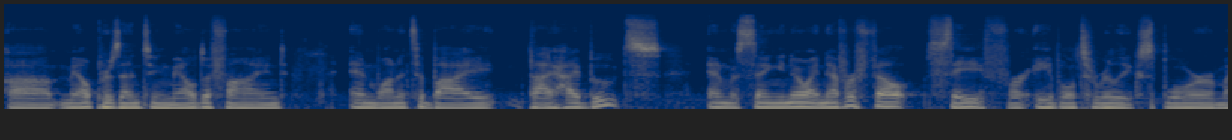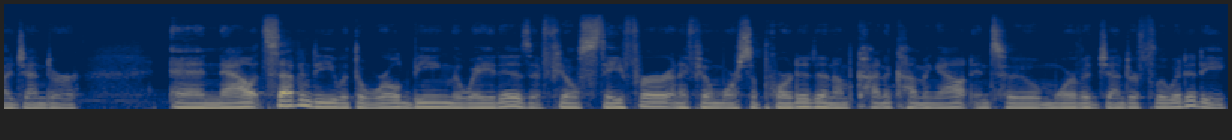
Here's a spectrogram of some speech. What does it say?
uh, male presenting, male defined, and wanted to buy thigh high boots and was saying, you know, I never felt safe or able to really explore my gender. And now at 70, with the world being the way it is, it feels safer and I feel more supported. And I'm kind of coming out into more of a gender fluidity.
